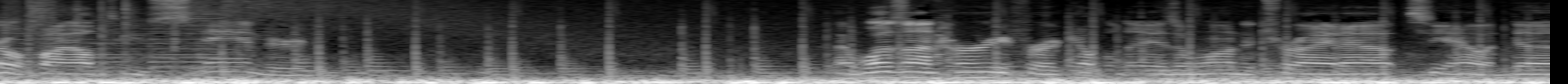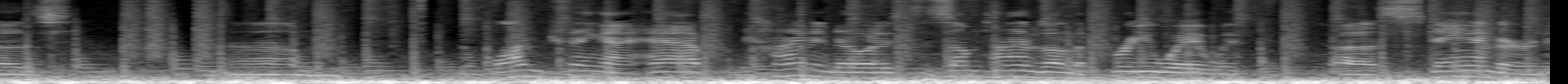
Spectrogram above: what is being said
Profile to standard. I was on hurry for a couple days. I wanted to try it out, see how it does. Um, the one thing I have kind of noticed is sometimes on the freeway with uh, standard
